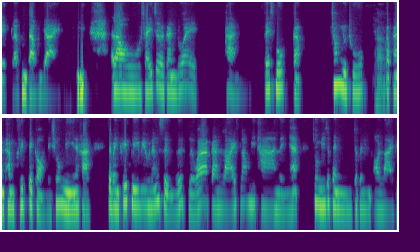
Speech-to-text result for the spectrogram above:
ด็ก ๆ และคุณตาคุณยาย เราใช้เจอกันด้วยผ่าน Facebook กับช่อง YouTube ครับกับการทำคลิปไปก่อนในช่วงนี้นะคะ จะเป็นคลิปรีวิวหนังสือ หรือว่าการไลฟ์เล่านิทานอะไรเงี้ย ช่วงนี้จะเป็นจะเป็นออนไลน์ไป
